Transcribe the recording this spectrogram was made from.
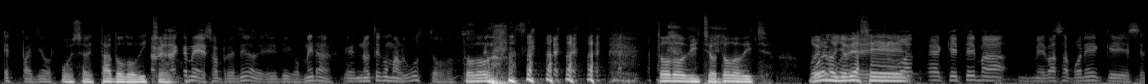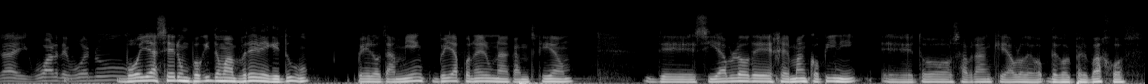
español. Pues está todo La dicho. verdad que me sorprendió. eh, Digo, mira, eh, no tengo mal gusto. Todo, todo dicho, todo dicho. Bueno, yo voy a pues, ser, ¿tú a ¿Qué tema me vas a poner que será igual de bueno? voy a ser un poquito más breve que tú, pero también voy a poner una canción de si hablo de Germán Copini, eh, todos sabrán que hablo de, de Golpes Bajos.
